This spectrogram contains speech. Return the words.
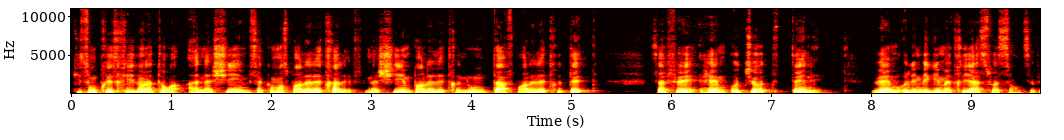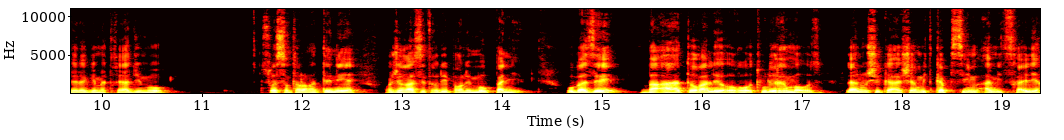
qui sont prescrits dans la Torah. Anashim, ça commence par la lettre Aleph. Nashim par la lettre Nun. Taf par la lettre Tet. Ça fait Hem Otiot Tene. Vem Olim Gematria 60. Ça fait la Gematria du mot 60. Alors un Tene, en général, c'est traduit par le mot panier. Au basé, Ba'a Torah le Orot ou les Rmoz, Lanushika Hashem Mitkapsim Am Israël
